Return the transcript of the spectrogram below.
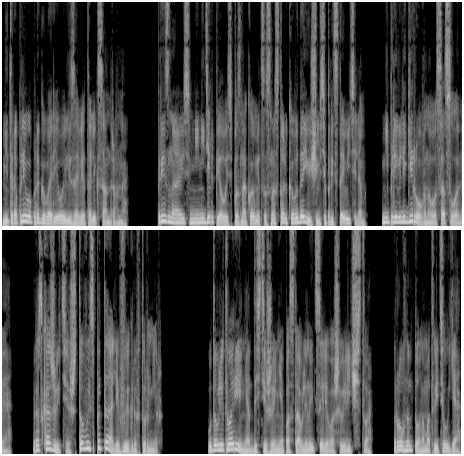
неторопливо проговорила Елизавета Александровна. Признаюсь, мне не терпелось познакомиться с настолько выдающимся представителем непривилегированного сословия. Расскажите, что вы испытали, выиграв турнир? Удовлетворение от достижения поставленной цели, Ваше Величество, ровным тоном ответил я.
